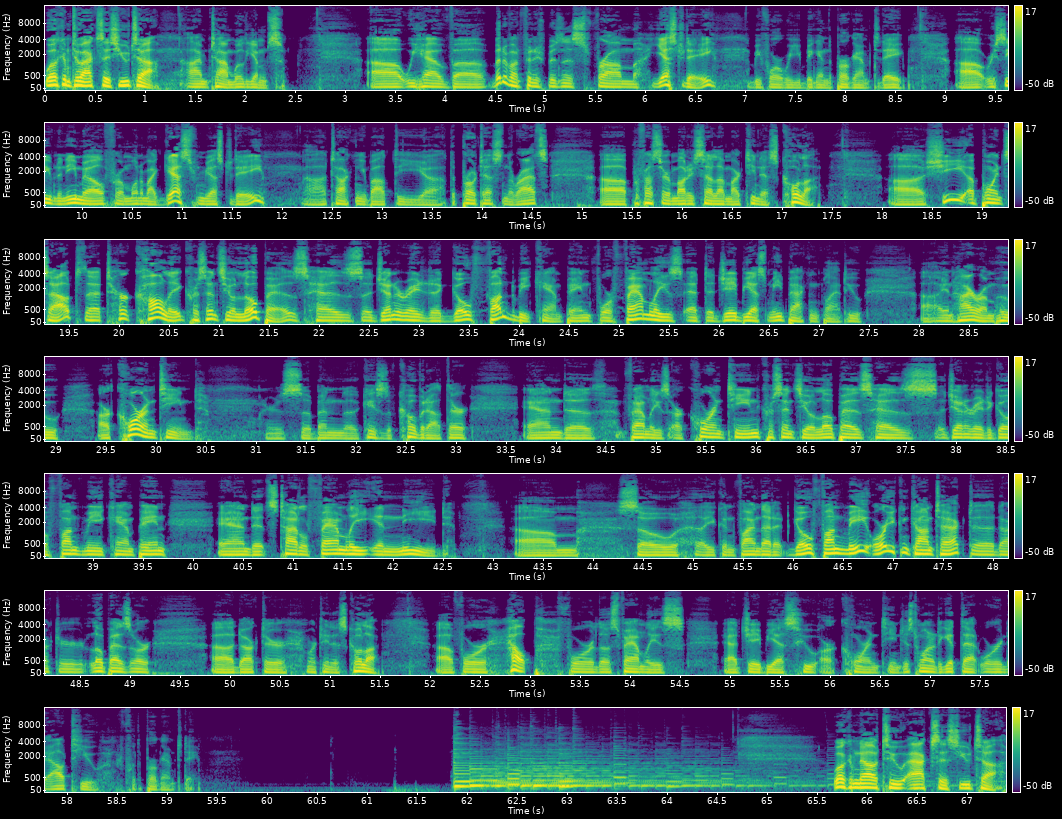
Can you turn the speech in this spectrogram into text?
Welcome to Access Utah. I'm Tom Williams. Uh, we have a bit of unfinished business from yesterday before we begin the program today. Uh, received an email from one of my guests from yesterday uh, talking about the uh, the protests and the riots, uh, Professor Marisela Martinez Cola. Uh, she points out that her colleague Crescencio Lopez has generated a GoFundMe campaign for families at the JBS meatpacking plant who uh, in Hyrum who are quarantined. There's uh, been uh, cases of COVID out there, and uh, families are quarantined. Crescencio Lopez has generated a GoFundMe campaign, and it's titled Family in Need. Um, so uh, you can find that at GoFundMe, or you can contact uh, Dr. Lopez or Dr. Martinez Cola for help for those families at JBS who are quarantined. Just wanted to get that word out to you for the program today. Welcome now to Access Utah.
